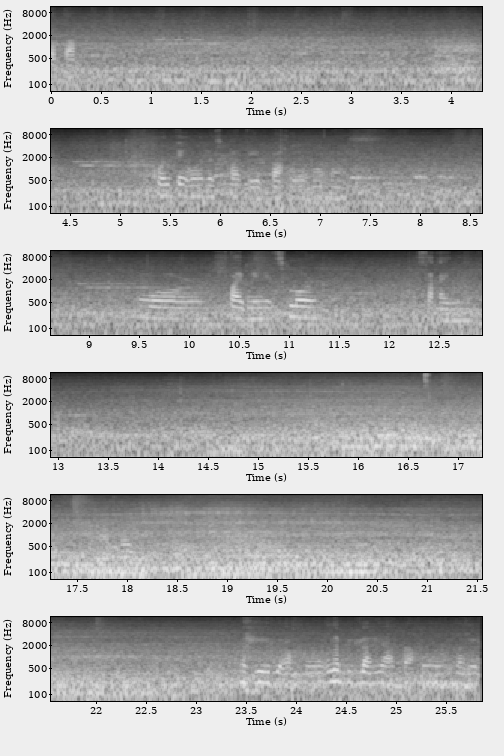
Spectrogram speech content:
Tapak. Konting oras pati pa ako ng oras. More, 5 minutes more. Sakay na ako. Nahilo ako. Nabigla yata ako dahil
